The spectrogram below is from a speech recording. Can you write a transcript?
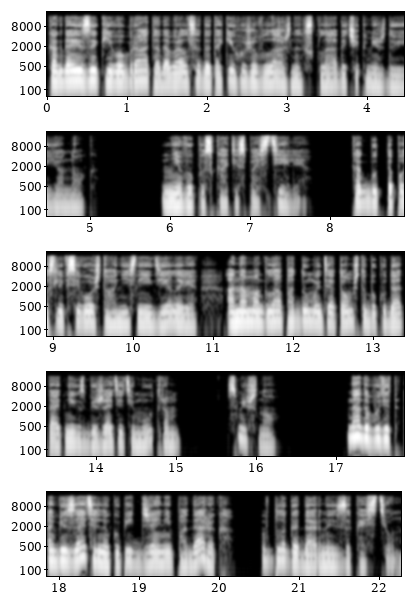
когда язык его брата добрался до таких уже влажных складочек между ее ног. Не выпускать из постели. Как будто после всего, что они с ней делали, она могла подумать о том, чтобы куда-то от них сбежать этим утром. Смешно. Надо будет обязательно купить Дженни подарок в благодарность за костюм.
